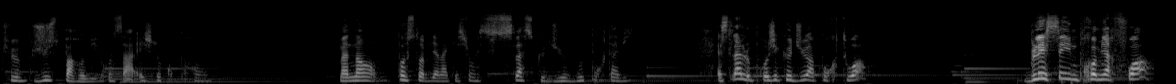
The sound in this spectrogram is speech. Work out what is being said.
tu veux juste pas revivre ça et je le comprends. Maintenant, pose-toi bien la question, est-ce cela ce que Dieu veut pour ta vie? Est-ce là le projet que Dieu a pour toi? Blessé une première fois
